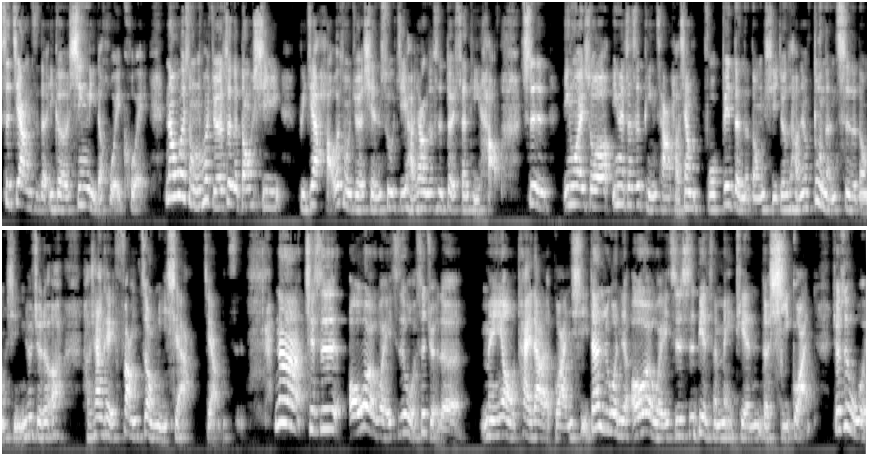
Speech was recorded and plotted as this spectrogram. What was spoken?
是这样子的一个心理的回馈。那为什么会觉得这个东西比较好？为什么觉得咸酥鸡好像就是对身体好？是因为说，因为这是平常好像 forbidden 的东西，就是好像不能吃的东西，你就觉得哦，好像可以放纵一下这样子。那其实偶尔为之，我是觉得没有太大的关系。但如果你的偶尔为之是变成每天的习惯，就是我。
